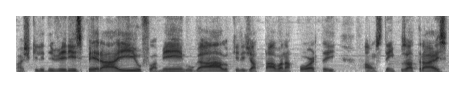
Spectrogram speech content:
Eu Acho que ele deveria esperar aí o Flamengo, o Galo, que ele já estava na porta aí há uns tempos atrás,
